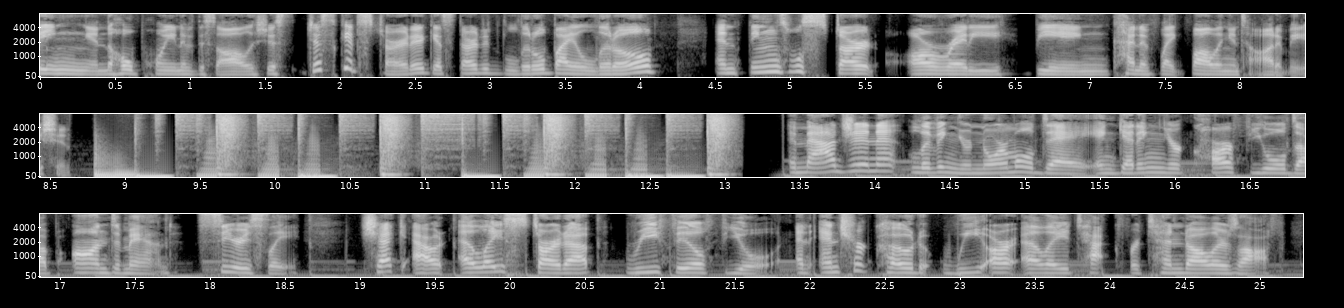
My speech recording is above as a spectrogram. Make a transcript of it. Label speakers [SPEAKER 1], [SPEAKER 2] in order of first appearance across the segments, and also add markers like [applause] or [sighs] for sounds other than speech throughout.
[SPEAKER 1] thing and the whole point of this all is just just get started, get started little by little, and things will start already being kind of like falling into automation.
[SPEAKER 2] Imagine living your normal day and getting your car fueled up on demand. Seriously. Check out LA Startup Refill Fuel and enter code We Are LA Tech for $10 off.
